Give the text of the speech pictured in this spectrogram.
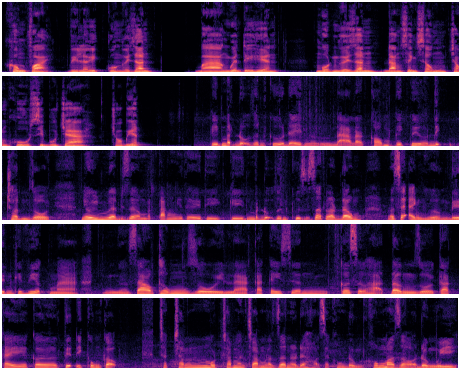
không phải vì lợi ích của người dân. Bà Nguyễn Thị Hiền, một người dân đang sinh sống trong khu Sibucha, cho biết cái mật độ dân cư ở đây đã, đã có một cái quy định chuẩn rồi. Nếu như bây giờ mà tăng như thế thì cái mật độ dân cư sẽ rất là đông. Nó sẽ ảnh hưởng đến cái việc mà ừ, giao thông rồi là các cái cơ sở hạ tầng rồi các cái tiện ích công cộng. Chắc chắn 100% là dân ở đây họ sẽ không đồng không bao giờ họ đồng ý.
